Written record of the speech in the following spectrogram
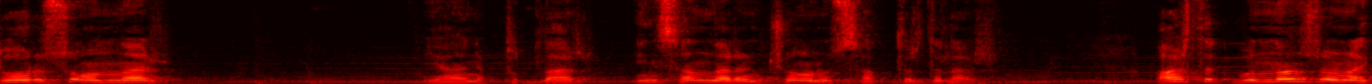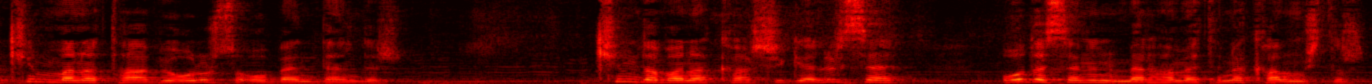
doğrusu onlar yani putlar insanların çoğunu saptırdılar. Artık bundan sonra kim bana tabi olursa o bendendir. Kim de bana karşı gelirse o da senin merhametine kalmıştır.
